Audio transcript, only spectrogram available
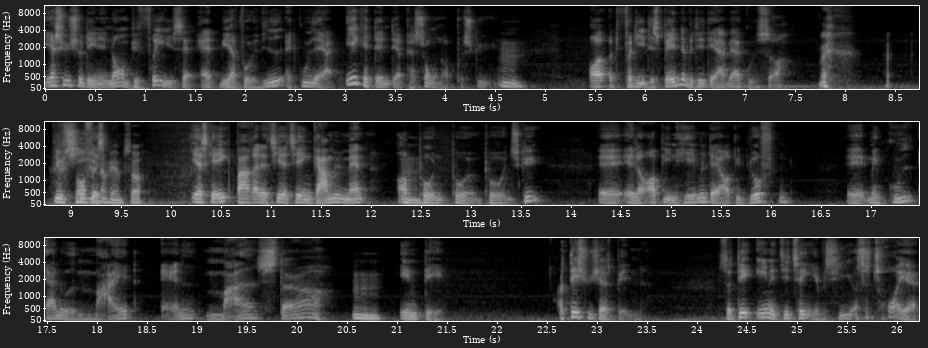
jeg synes jo, det er en enorm befrielse, at vi har fået at vide, at Gud er ikke den der person op på skyen. Mm. Og, og fordi det spændende ved det, det er, hvad er Gud så? Det vil sige, Hvor finder jeg, vi ham så? jeg skal ikke bare relatere til en gammel mand op mm. på, en, på, på en sky, øh, eller op i en himmel, der er oppe i luften. Øh, men Gud er noget meget andet, meget større mm. end det. Og det synes jeg er spændende. Så det er en af de ting, jeg vil sige. Og så tror jeg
